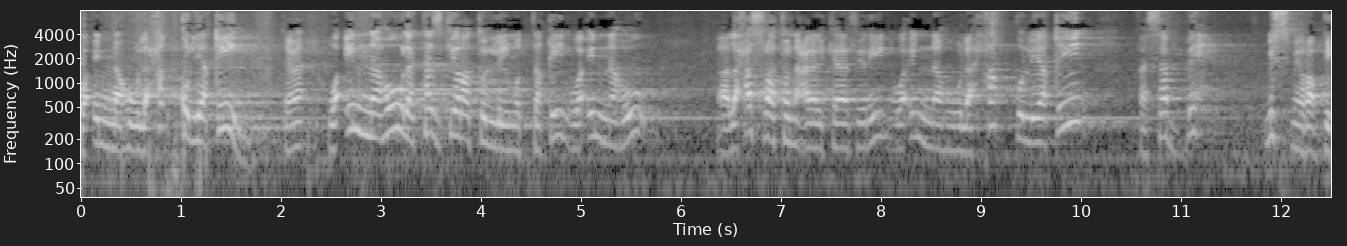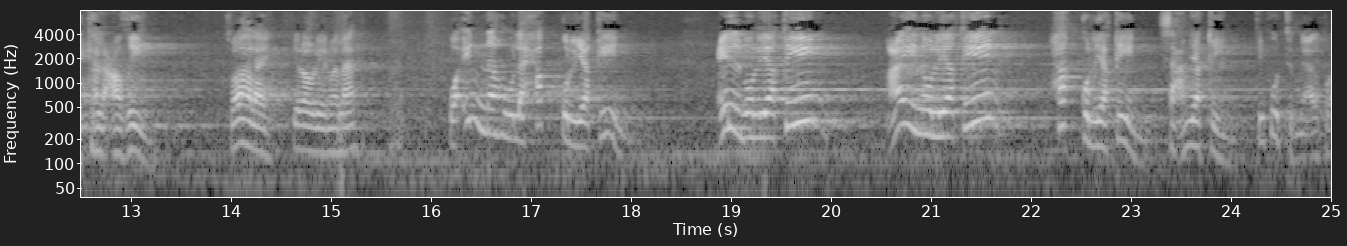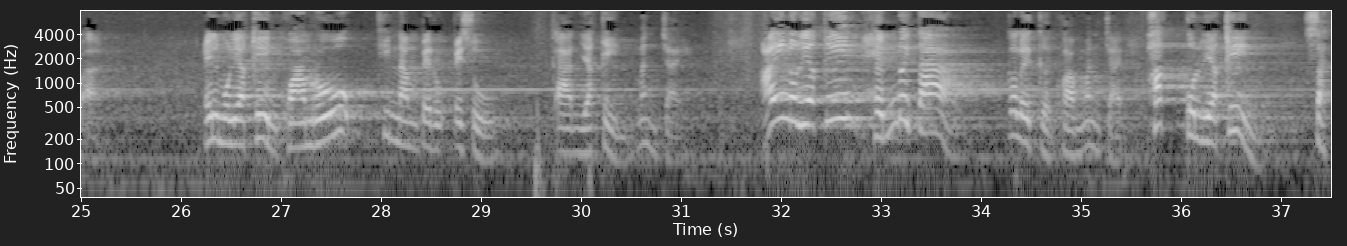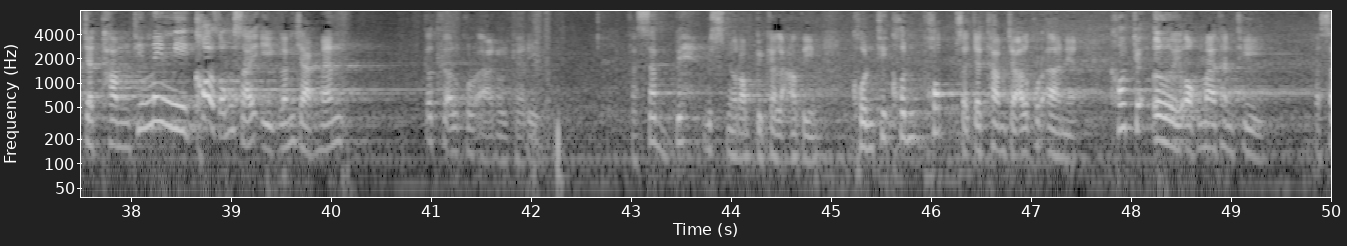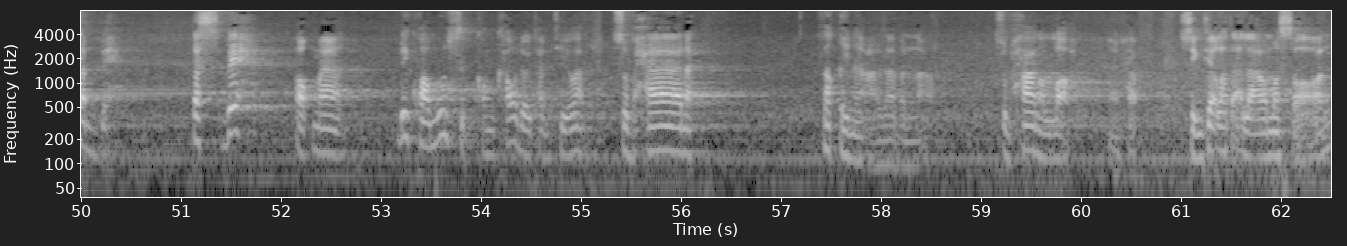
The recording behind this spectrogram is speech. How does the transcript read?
ว่าอินนหูละฮักกุลยากีนใช่ไหมว่าอินนหูละทัซกิรตุลลิลมุตตะกีนว่าอินนหู لحسرة على الكافرين وإنه لحق اليقين فسبح باسم ربك العظيم สุราอะไรที่เรา ฮักกุลยากีนสามยากีนที่พูดถึงในอัลกุรอานعلم اليقينความรู้ที่นำไปไปสู่การ يقينมั่นใจعين اليقينเห็นด้วยตา ก็เลยเกิดความมั่นใจحق اليقينสัจธรรมที่ไม่มีข้อสงสัยอีกหลังจากนั้น ก็คือالقرآن الكريم فسبح باسم ربك العظيمคนที่ค้นพบสัจธรรมจากอัลกุรอานเนี่ยเขาจะเอ่ยออกมาทันทีفسبح تسبيح ออกมาด้วยความรู้สึกของเขาโดยทันทีว่า سبحانك فقنا عذاب النار سبحان الله นะครับสิ่งที่อัลลอฮฺตะลาเอามาสอน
